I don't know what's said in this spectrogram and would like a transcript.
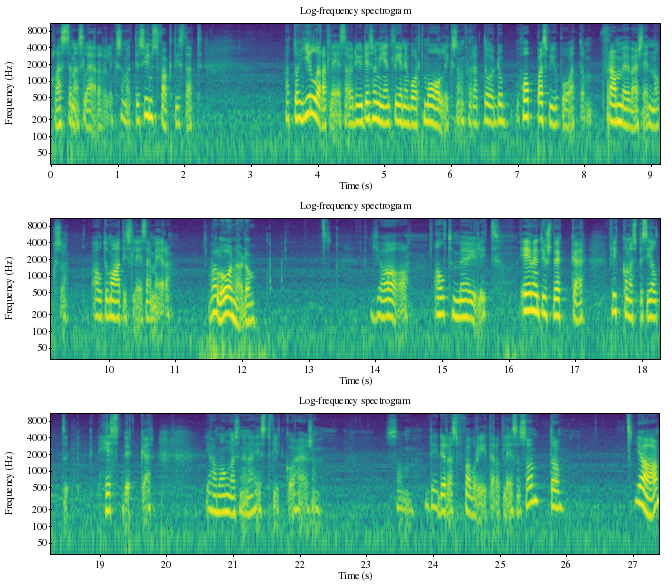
klassernas lärare, liksom, att det syns faktiskt att, att de gillar att läsa och det är ju det som egentligen är vårt mål. Liksom, för att då, då hoppas vi ju på att de framöver sen också automatiskt läser mera. Vad lånar de? Ja, allt möjligt. Äventyrsböcker, flickorna speciellt hästböcker. Jag har många sådana hästflickor här som, som det är deras favoriter att läsa sånt. Och ja,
